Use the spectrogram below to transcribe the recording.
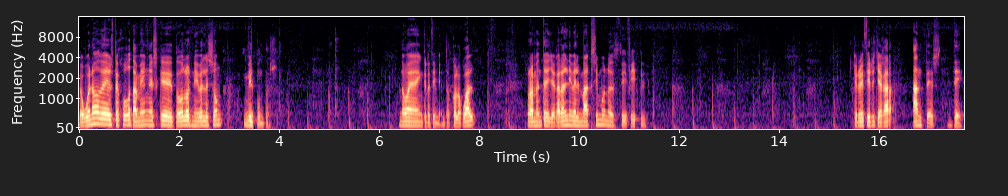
Lo bueno de este juego también es que todos los niveles son mil puntos. No va en crecimiento, con lo cual realmente llegar al nivel máximo no es difícil. Quiero decir, llegar antes de.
